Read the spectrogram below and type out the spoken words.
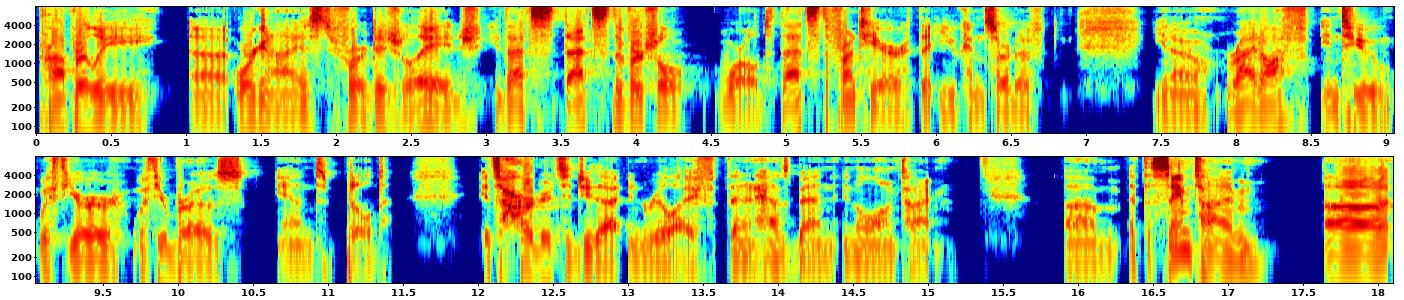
properly uh, organized for a digital age. That's that's the virtual world. That's the frontier that you can sort of, you know, ride off into with your with your bros and build. It's harder to do that in real life than it has been in a long time. Um, at the same time, uh,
